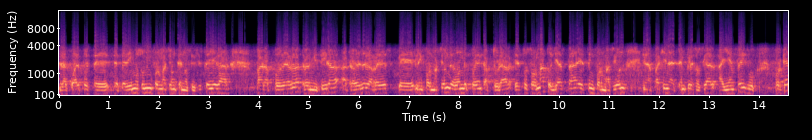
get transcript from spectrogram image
la cual pues te, te pedimos una información que nos hiciste llegar para poderla transmitir a, a través de las redes, eh, la información de dónde pueden capturar estos formatos. Ya está esta información en la página de Temple Social, ahí en Facebook. ¿Por qué?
